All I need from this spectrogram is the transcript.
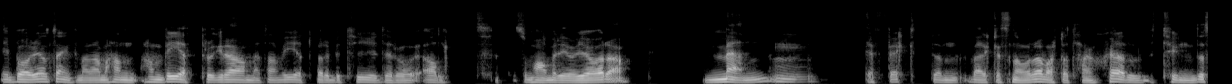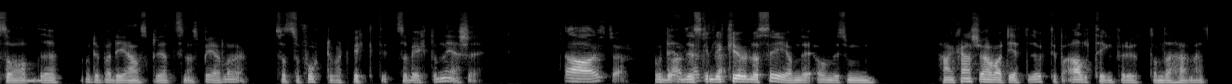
i början tänkte man att han, han vet programmet, han vet vad det betyder och allt som har med det att göra. Men Mm. effekten verkar snarare ha varit att han själv tyngdes av det och det var det han spred till sina spelare. Så att så fort det varit viktigt så vek de ner sig. ja, just det. Och det, Ja, det ska bli kul att se om det, om vi som, han kanske har varit jätteduktig på allting förutom det här med att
